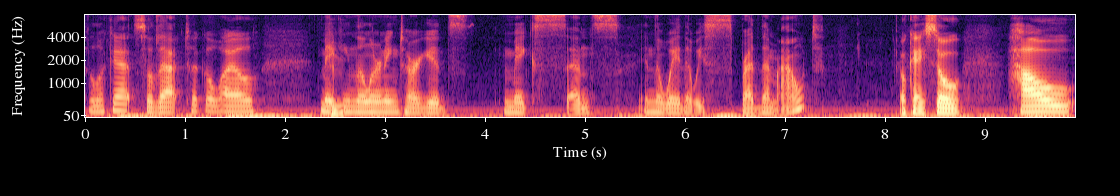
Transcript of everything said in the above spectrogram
to look at. So that took a while making the learning targets make sense in the way that we spread them out. Okay, so how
